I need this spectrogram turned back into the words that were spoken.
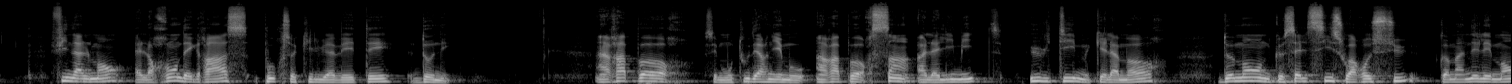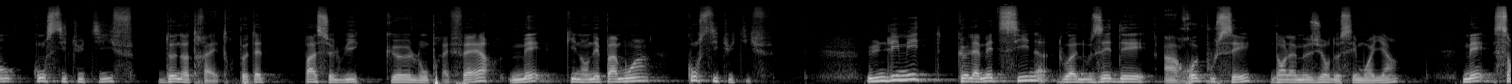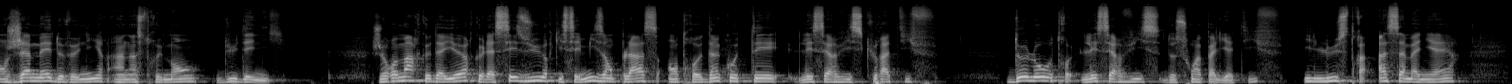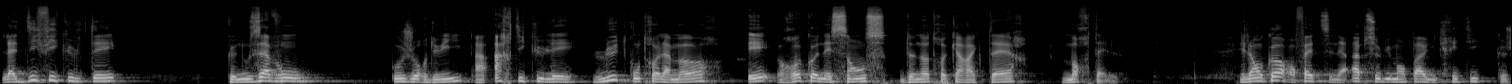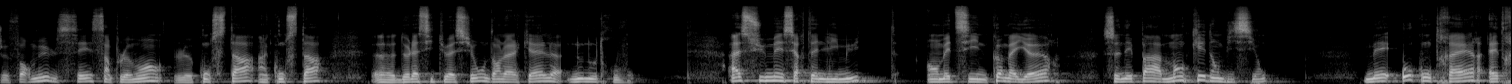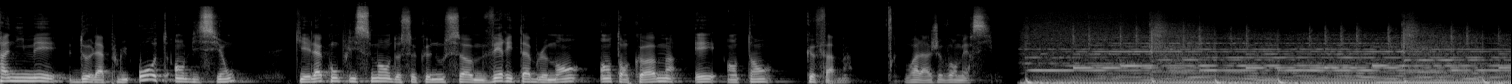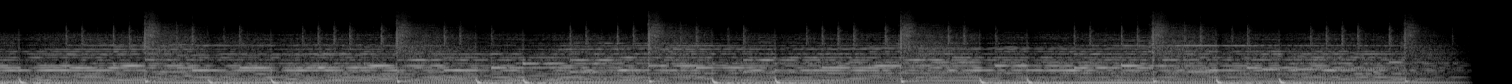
Finalement, elle rendait grâce pour ce qui lui avait été donné. Un rapport, c'est mon tout dernier mot, un rapport sain à la limite, ultime qu'est la mort, demande que celle-ci soit reçue comme un élément constitutif de notre être. Peut-être pas celui que l'on préfère, mais qui n'en est pas moins constitutif. Une limite que la médecine doit nous aider à repousser dans la mesure de ses moyens, mais sans jamais devenir un instrument du déni. Je remarque d'ailleurs que la césure qui s'est mise en place entre d'un côté les services curatifs, de l'autre les services de soins palliatifs, illustre à sa manière la difficulté que nous avons aujourd'hui à articuler lutte contre la mort et reconnaissance de notre caractère mortel. Et là encore, en fait, ce n'est absolument pas une critique que je formule, c'est simplement le constat, un constat euh, de la situation dans laquelle nous nous trouvons. Assumer certaines limites en médecine comme ailleurs, ce n'est pas manquer d'ambition, mais au contraire être animé de la plus haute ambition, qui est l'accomplissement de ce que nous sommes véritablement en tant qu'hommes et en tant que femmes. Voilà, je vous remercie.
